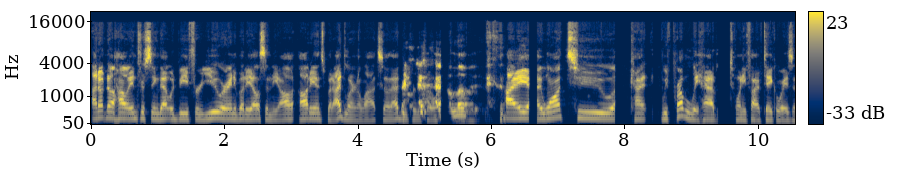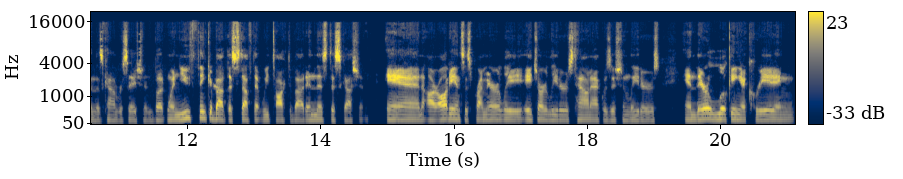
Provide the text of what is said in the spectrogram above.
I don't know how interesting that would be for you or anybody else in the audience, but I'd learn a lot. So that'd be pretty cool. I love it. I I want to uh, kind of, we've probably had 25 takeaways in this conversation, but when you think about the stuff that we talked about in this discussion and our audience is primarily HR leaders, talent acquisition leaders, and they're looking at creating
